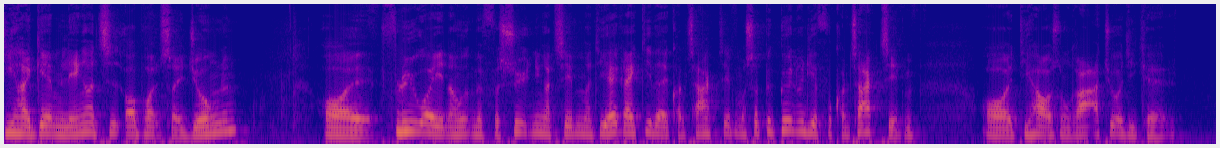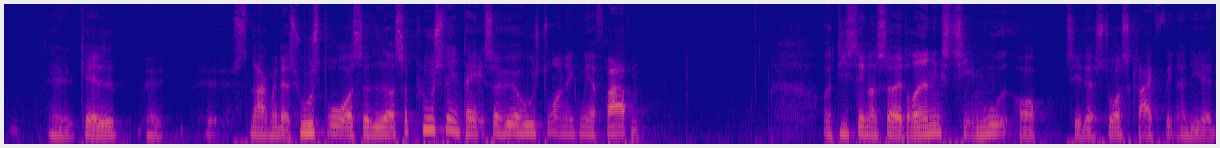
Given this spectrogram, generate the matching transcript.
De har igennem længere tid opholdt sig i junglen, og øh, flyver ind og ud med forsyninger til dem, og de har ikke rigtig været i kontakt til dem, og så begynder de at få kontakt til dem. Og øh, de har også nogle radioer, de kan øh, kalde, øh, øh, snakke med deres hustruer og så videre. Og så pludselig en dag, så hører hustruerne ikke mere fra dem. Og de sender så et redningsteam ud, og til deres store skræk finder de, at,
